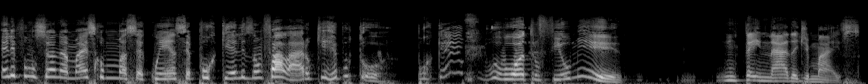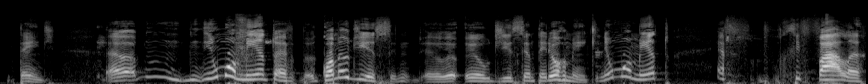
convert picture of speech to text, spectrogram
Ele funciona mais como uma sequência porque eles não falaram que rebutou. Porque o outro filme não tem nada demais, entende? É, em nenhum momento, é, como eu disse, eu, eu disse anteriormente, nenhum momento é, se fala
